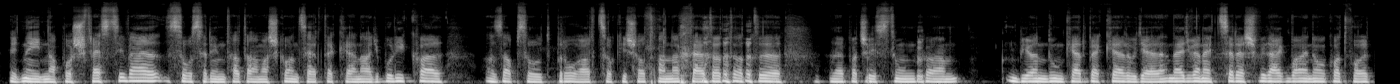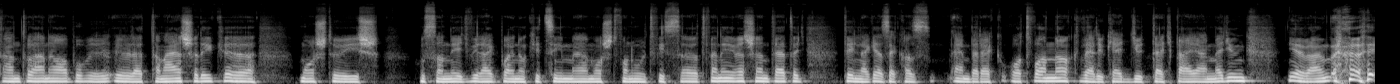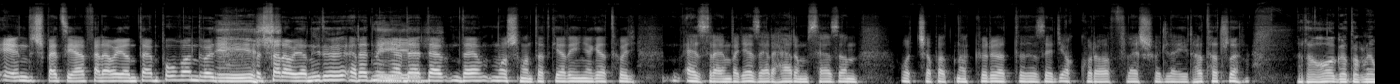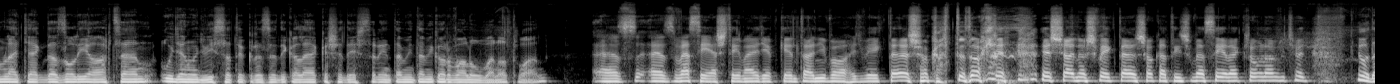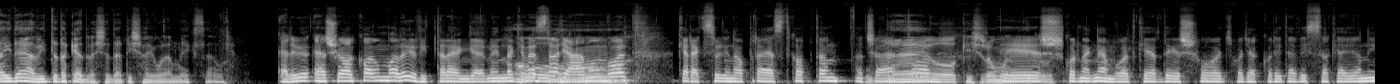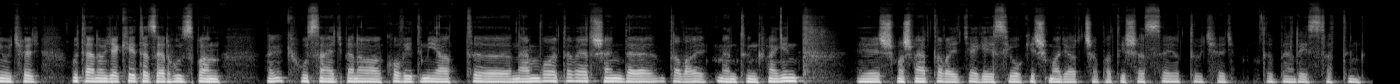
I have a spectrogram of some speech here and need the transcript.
Egy négy napos fesztivál, szó szerint hatalmas koncertekkel, nagy bulikkal, az abszolút pro arcok is ott vannak, tehát ott, ott lepacsisztunk a Björn Dunkerbekkel, ugye 41-szeres világbajnok, ott volt Antoine ő, ő lett a második, most ő is 24 világbajnoki címmel most vonult vissza 50 évesen, tehát hogy tényleg ezek az emberek ott vannak, velük együtt egy pályán megyünk. Nyilván én speciál fele olyan tempóban, vagy, és, vagy fele olyan idő eredménye, de, de, de most mondtad ki a lényeget, hogy ezren vagy 1300-an ott csapatnak körül, ez egy akkora flash, hogy leírhatatlan. Hát a hallgatók nem látják, de az Zoli arcán ugyanúgy visszatükröződik a lelkesedés szerintem, mint amikor valóban ott van. Ez, ez veszélyes téma egyébként annyiban, hogy végtelen sokat tudok, és sajnos végtelen sokat is beszélek róla, úgyhogy... Jó, de ide elvitted a kedvesedet is, ha jól emlékszem. Elő, első alkalommal ő vitt el engem, én nekem oh. ez nagy álmom volt, kerek szülinapra ezt kaptam a családtól. De jó, kis romantikus. És akkor meg nem volt kérdés, hogy, hogy akkor ide vissza kell jönni, úgyhogy utána ugye 2020-ban 21-ben a Covid miatt nem volt a verseny, de tavaly mentünk megint, és most már tavaly egy egész jó kis magyar csapat is összejött, úgyhogy többen részt vettünk.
